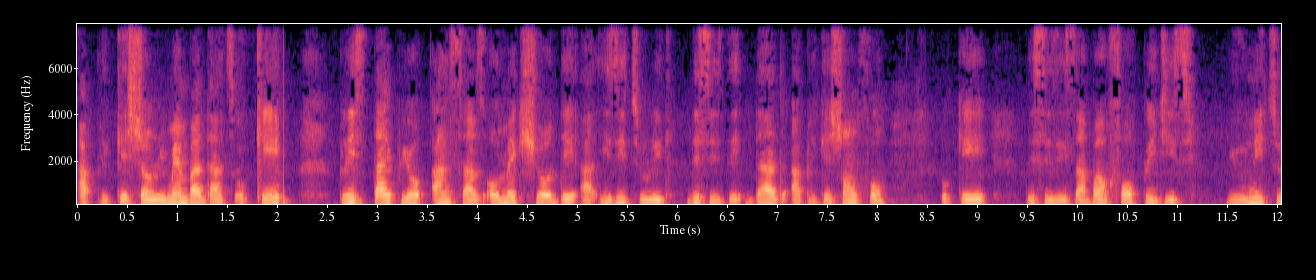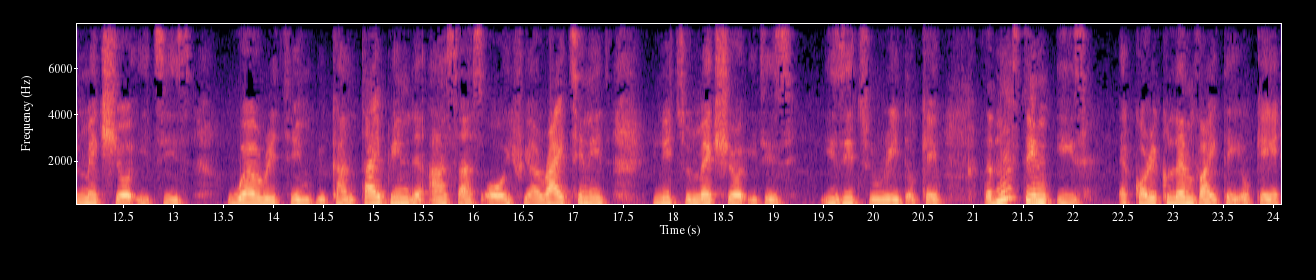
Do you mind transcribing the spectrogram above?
application. Remember that, okay? Please type your answers or make sure they are easy to read. This is the DAAD application form. Okay, this is it's about four pages. You need to make sure it is well written. You can type in the answers or if you are writing it, you need to make sure it is easy to read. Okay, the next thing is a curriculum vitae. Okay,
